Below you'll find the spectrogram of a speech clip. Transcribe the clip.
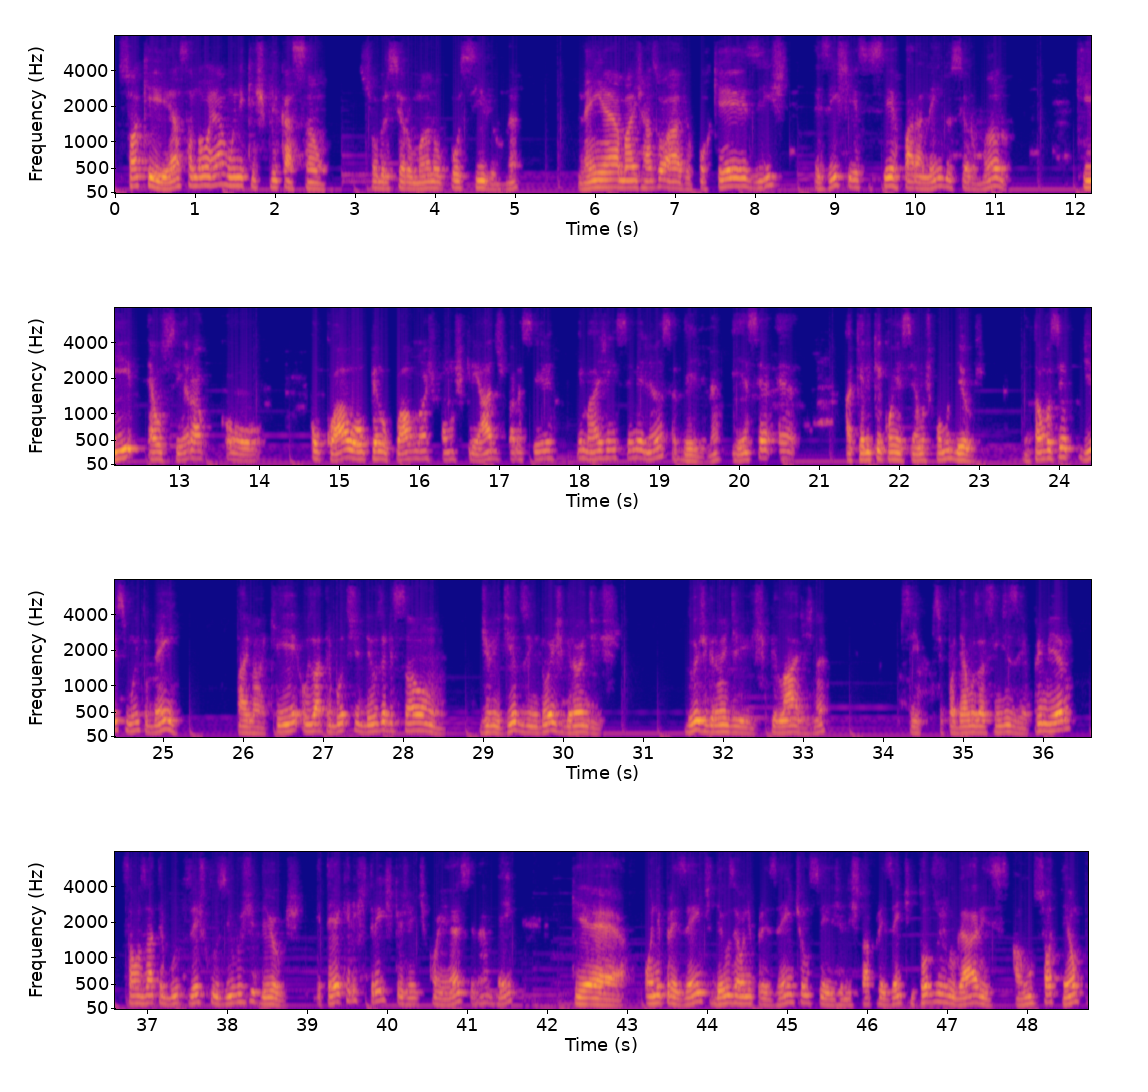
Só que essa não é a única explicação sobre o ser humano possível, né? nem é a mais razoável, porque existe, existe esse ser para além do ser humano que é o ser ao, o qual ou pelo qual nós fomos criados para ser imagem e semelhança dele, né? Esse é, é aquele que conhecemos como Deus. Então você disse muito bem, Tainá, que os atributos de Deus eles são divididos em dois grandes, dois grandes pilares, né? Se, se podemos assim dizer. Primeiro são os atributos exclusivos de Deus e tem aqueles três que a gente conhece, né? Bem, que é onipresente, Deus é onipresente, ou seja, ele está presente em todos os lugares a um só tempo.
